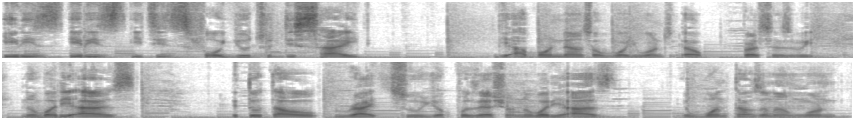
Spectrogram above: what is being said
it is it is it is for you to decide the abundance of what you want to help persons with. Nobody has a total right to your possession. Nobody has a 1001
